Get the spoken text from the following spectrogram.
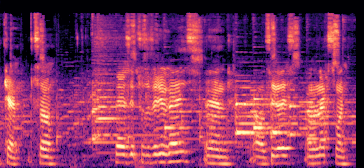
Okay, so that's it for the video, guys, and I'll see you guys on the next one.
